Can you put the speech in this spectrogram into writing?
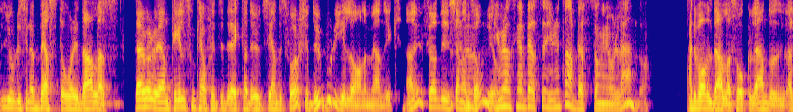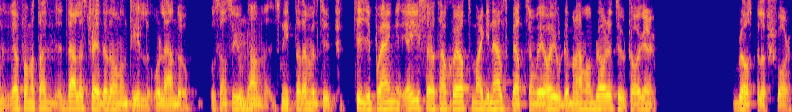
gjorde sina bästa år i Dallas. Där har du en till som kanske inte direkt hade utseendet för sig. Du borde gilla honom, Henrik. Han är ju född i San Antonio. Gjorde han sina bästa, gjorde inte han bästa säsongen i Orlando? Det var väl Dallas och Orlando. Jag har för mig att Dallas tradade honom till Orlando. Och sen så gjorde Mm. han, snittade han väl typ 10 poäng. Jag gissar att han sköt marginellt bättre än vad jag gjorde, men han var en bra returtagare. Bra att spela försvar.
